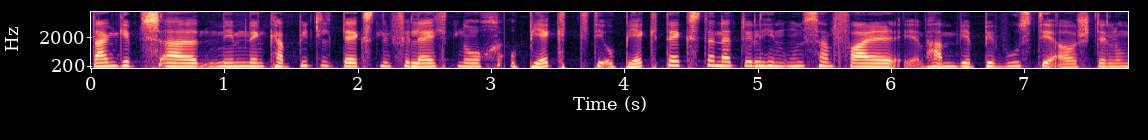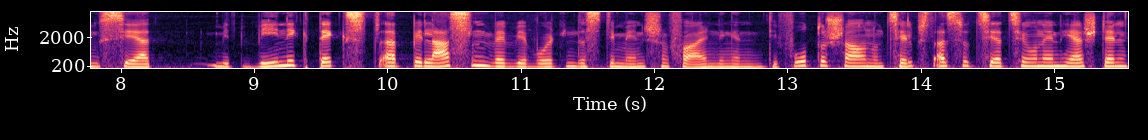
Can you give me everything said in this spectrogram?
Dann gibt es äh, neben den Kapiteltexten vielleicht noch Objekt, die Objekttexte natürlich. In unserem Fall haben wir bewusst die Ausstellung sehr mit wenig Text äh, belassen, weil wir wollten, dass die Menschen vor allen Dingen die Fotos schauen und Selbstassoziationen herstellen.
